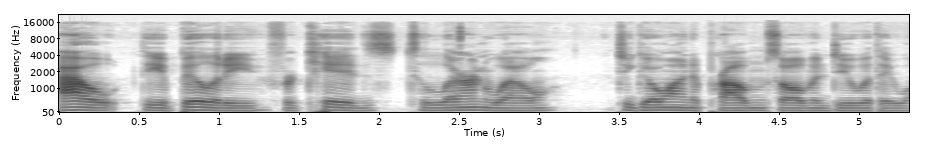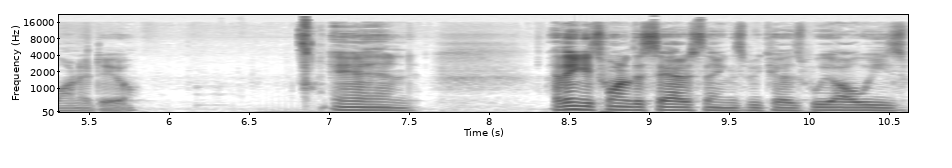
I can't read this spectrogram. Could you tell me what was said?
out the ability for kids to learn well, to go on to problem solve and do what they want to do. And I think it's one of the saddest things because we always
